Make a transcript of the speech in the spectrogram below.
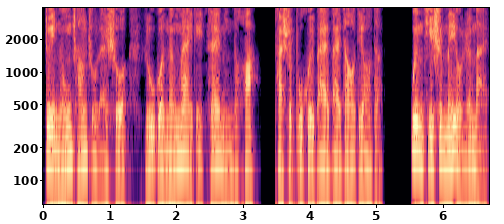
对农场主来说，如果能卖给灾民的话，他是不会白白倒掉的。问题是没有人买，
